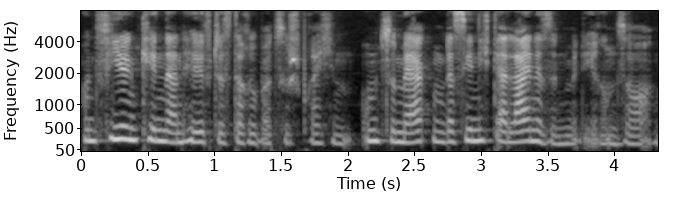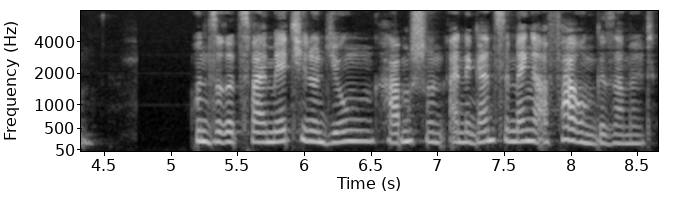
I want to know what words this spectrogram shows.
Und vielen Kindern hilft es, darüber zu sprechen, um zu merken, dass sie nicht alleine sind mit ihren Sorgen. Unsere zwei Mädchen und Jungen haben schon eine ganze Menge Erfahrung gesammelt.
